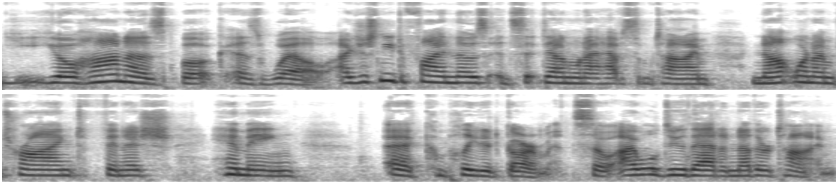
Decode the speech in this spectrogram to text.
Johanna's book as well. I just need to find those and sit down when I have some time, not when I'm trying to finish hemming a completed garment. So I will do that another time.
